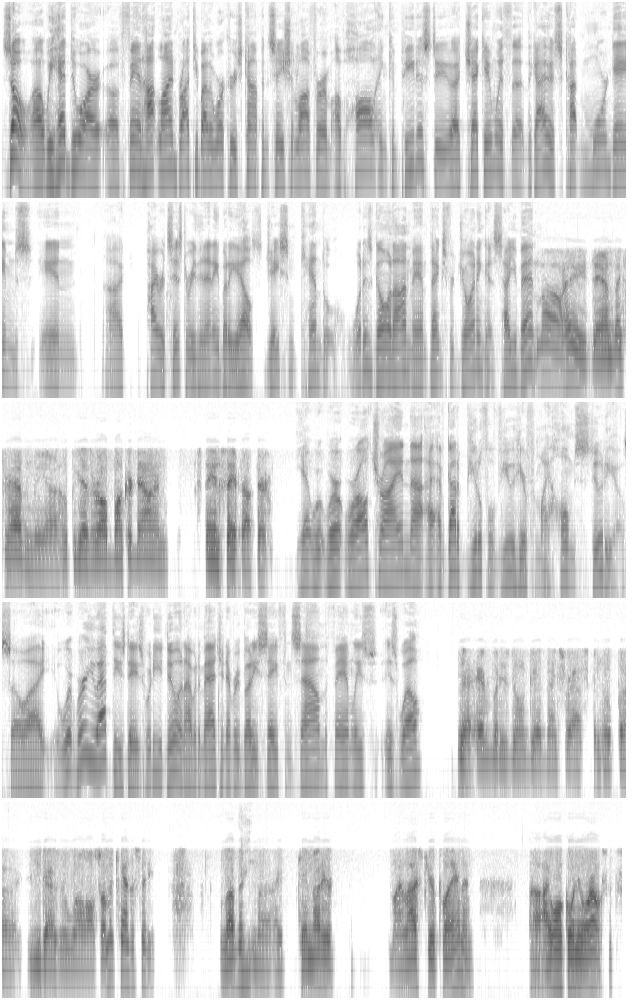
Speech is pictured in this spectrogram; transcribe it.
So uh, we head to our uh, fan hotline brought to you by the workers' compensation law firm of Hall and Competus to uh, check in with uh, the guy that's caught more games in uh, Pirates history than anybody else, Jason Kendall. What is going on, man? Thanks for joining us. How you been? Oh, hey Dan, thanks for having me. I hope you guys are all bunkered down and staying safe out there. Yeah, we're we're, we're all trying. Uh, I, have got a beautiful view here from my home studio. So, uh, where, where, are you at these days? What are you doing? I would imagine everybody's safe and sound. The families as well. Yeah, everybody's doing good. Thanks for asking. Hope uh, you guys are well. Also, I'm in Kansas City. Love it. Uh, I came out here my last year playing, and uh, I won't go anywhere else. It's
